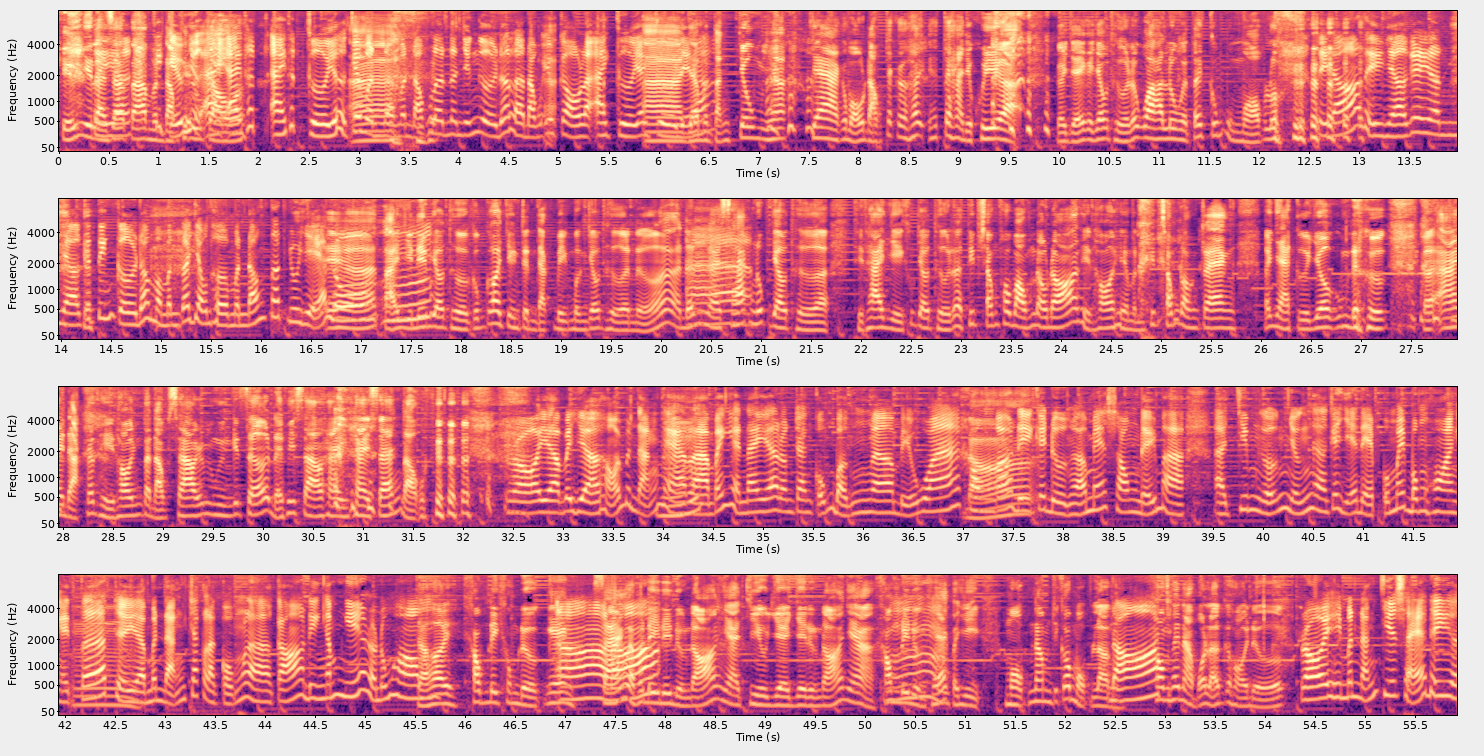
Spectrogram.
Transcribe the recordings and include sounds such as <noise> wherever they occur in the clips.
Kiểu như là thì, sao ta mình đọc kiểu theo yêu cầu ai, ai thích ai thích cười á cái à. mình là mình đọc lên những người đó là đọc yêu cầu là ai cười ai à, cười vậy dạ đó. mình tặng chung nha cha cái bộ đọc chắc hết tới hai giờ khuya à. Rồi vậy rồi giao thừa nó qua luôn rồi tới cúng mùng một luôn. <laughs> Thì đó thì nhờ cái nhờ cái tiếng cười đó mà mình tới giao thừa mình đón tết vui vẻ yeah, luôn. tại ừ. vì đêm giao thừa cũng có chương trình đặc biệt mừng giao thừa nữa. Đến à. sát nút giao thừa thì thay vì khúc giao thừa đó là tiếp sóng pháo bông đâu đó thì thôi thì mình tiếp sóng đoan trang ở nhà cười vô cũng được rồi ai đặt thì thôi chúng ta đọc sao giống như nguyên cái sớ để phía sau hai hai sáng đọc <laughs> rồi à, bây giờ hỏi minh đẳng nè ừ. là mấy ngày nay á đoan trang cũng bận à, biểu quá không Đó. có đi cái đường ở mé sông để mà à, chiêm ngưỡng những à, cái vẻ đẹp của mấy bông hoa ngày ừ. tết thì à, minh đẳng chắc là cũng là có đi ngắm nghía rồi đúng không trời ơi không đi không được nghe à, sáng đó. là phải đi đi đường đó nha chiều về về đường đó nha không ừ. đi đường khác tại vì một năm chỉ có một lần đó không thể nào bỏ lỡ cơ hội được rồi thì minh đẳng chia sẻ đi ờ,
